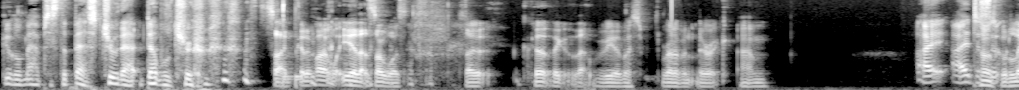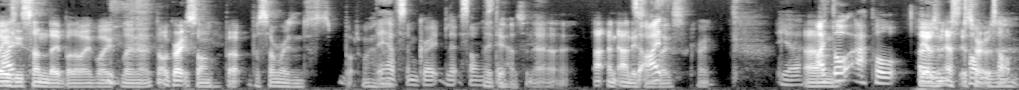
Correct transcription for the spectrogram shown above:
Google Maps is the best. True that. Double true." so I couldn't find out what year that song was. So I think that would be the most relevant lyric. Um, I I just song's called "Lazy I- Sunday," by the way. By Leno. Not a great song, but for some reason, just popped my head. they have some great lit songs. They do have some, uh, and Andy So I- Samberg's great. Yeah, I Um, thought Apple yeah, it was an owned S- was a-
